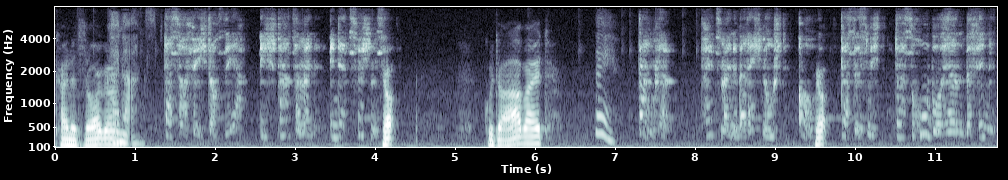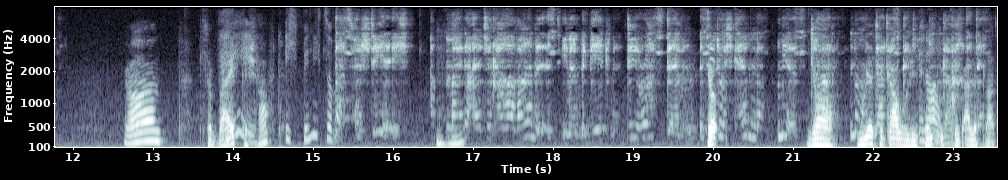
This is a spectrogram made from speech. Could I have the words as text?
Keine Sorge. Keine Angst. Das hoffe ich doch sehr. Ich starte meine... in der Zwischenzeit. Ja. Gute Arbeit. Hey. Danke. Falls meine Berechnung stimmt... Oh, ja. das ist nicht... Das Robohirn befindet... Ja, so weit hey, geschafft. Ich bin nicht so... Das verstehe ich. Mhm. Meine alte Karawane ist ihnen begegnet. Die Rust Devil ist ja. durchkämmen Mir ist Ja, Nun, mir ist egal, wo die sind. Ich krieg alle platt.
